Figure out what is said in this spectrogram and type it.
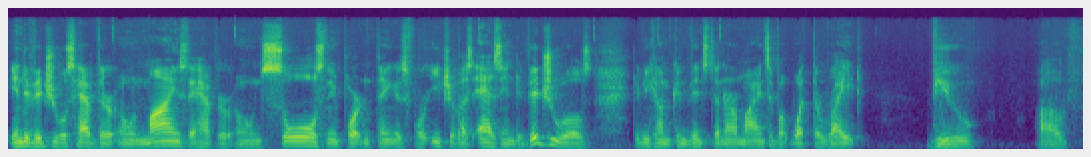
Individuals have their own minds, they have their own souls. And the important thing is for each of us as individuals to become convinced in our minds about what the right view of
